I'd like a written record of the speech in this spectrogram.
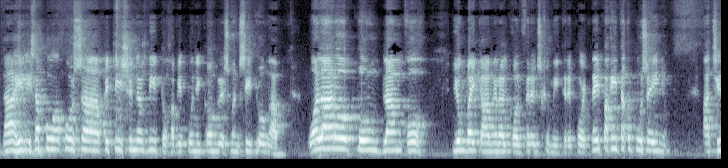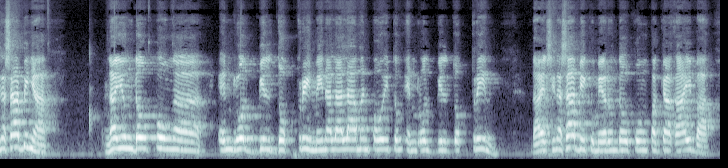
Dahil isa po ako sa petitioner dito, kami po ni Congressman Sid Ungab, wala raw pong blanco yung bicameral conference committee report. Naipakita ko po sa inyo. At sinasabi niya na yung daw pong ah, enrolled bill doctrine, may nalalaman po itong enrolled bill doctrine. Dahil sinasabi kung meron daw pong pagkakaiba,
